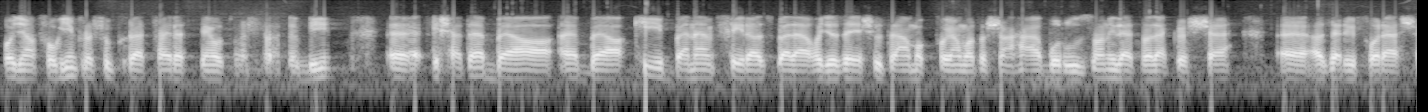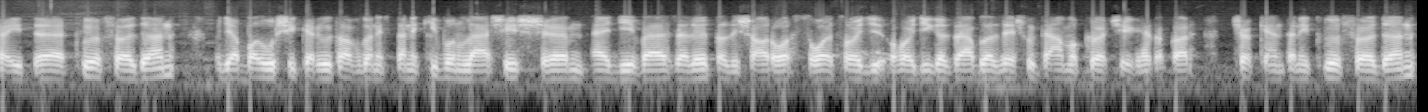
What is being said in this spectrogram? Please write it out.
hogyan fog infrastruktúrát fejleszteni otthon, stb. És hát ebbe a, ebbe a képbe nem fér az bele, hogy az Egyesült Államok folyamatosan háborúzzon, illetve lekösse az erőforrásait külföldön. Ugye a balul sikerült afganisztáni kivonulás is egy évvel ezelőtt, az is arról szólt, hogy, hogy hogy igazából az Egyesült Államok költséget akar csökkenteni külföldön,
